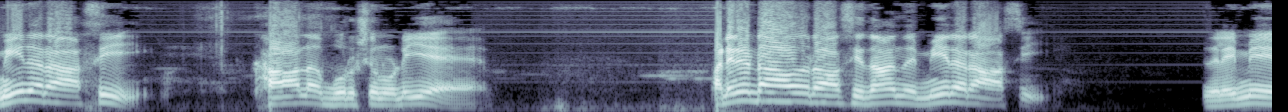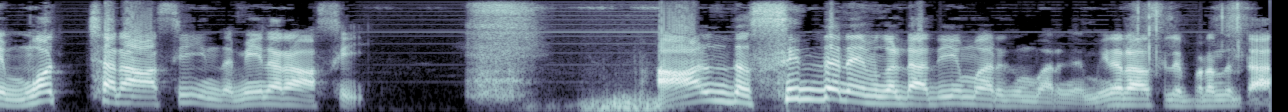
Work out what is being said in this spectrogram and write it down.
மீனராசி கால புருஷனுடைய பன்னிரெண்டாவது ராசி தான் இந்த மீனராசி. இதுலயுமே மோட்ச ராசி இந்த மீனராசி ஆழ்ந்த சிந்தனை இவங்கள்ட்ட அதிகமா இருக்கும் பாருங்க. மீனராசியில பிறந்துட்டா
